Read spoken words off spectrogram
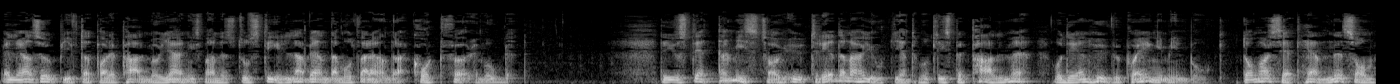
Eller hans uppgift att paret Palme och gärningsmannen stod stilla vända mot varandra kort före mordet. Det är just detta misstag utredarna har gjort gentemot Lisbeth Palme och det är en huvudpoäng i min bok. De har sett henne som,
